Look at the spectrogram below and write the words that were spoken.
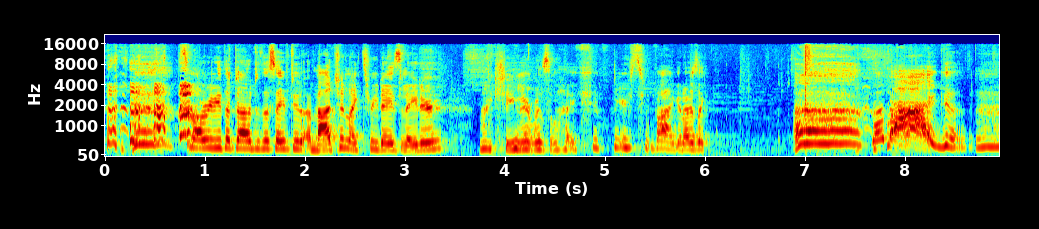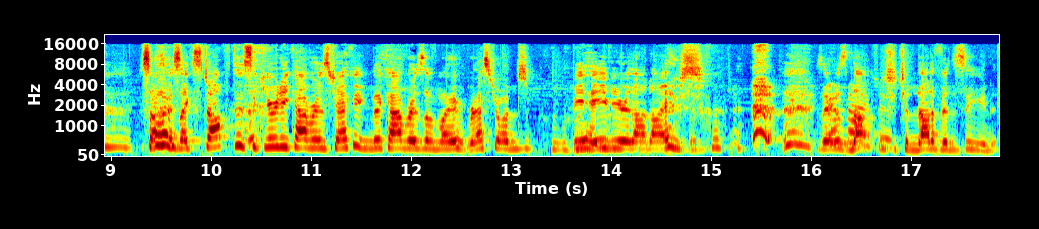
that. It's not really that down to the safety. Imagine like three days later, my cleaner was like, "Here's your bag," and I was like, "Ah, my bag!" So I was like, "Stop the security cameras checking the cameras of my restaurant behavior that night." it was not. Should not have been seen.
